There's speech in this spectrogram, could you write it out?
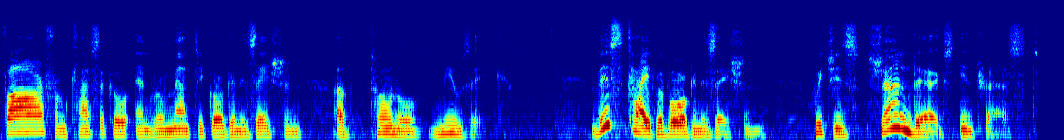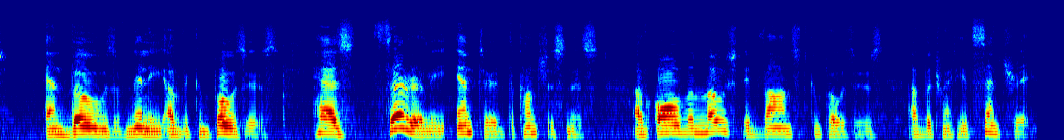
far from classical and romantic organization of tonal music. This type of organization, which is Schoenberg's interest and those of many other composers, has thoroughly entered the consciousness of all the most advanced composers of the 20th century.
